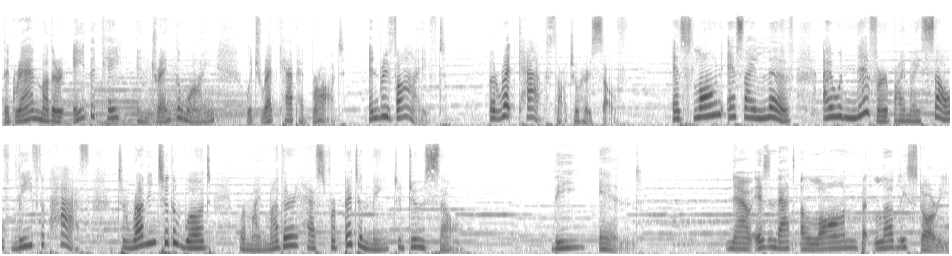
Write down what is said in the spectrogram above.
The grandmother ate the cake and drank the wine which Redcap had brought, and revived. But Red Cap thought to herself, As long as I live, I will never by myself leave the path to run into the wood when my mother has forbidden me to do so. The end. Now, isn't that a long but lovely story?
